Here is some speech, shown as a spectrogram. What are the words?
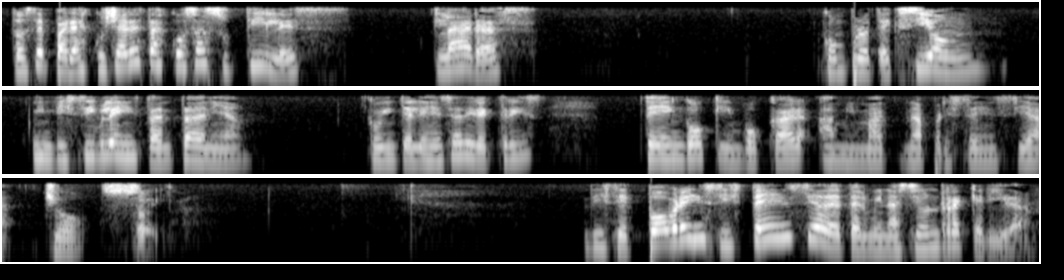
Entonces, para escuchar estas cosas sutiles, claras, con protección, invisible e instantánea, con inteligencia directriz, tengo que invocar a mi magna presencia yo soy. Dice, pobre insistencia, determinación requerida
